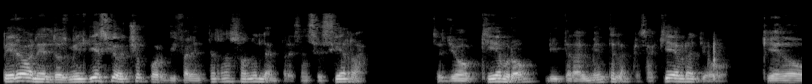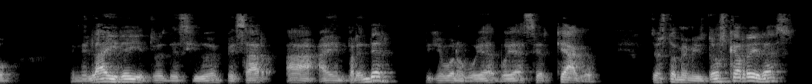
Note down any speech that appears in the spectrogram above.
Pero en el 2018, por diferentes razones, la empresa se cierra. Entonces yo quiebro, literalmente la empresa quiebra, yo quedo en el aire y entonces decido empezar a, emprender. Dije, bueno, voy a, voy a hacer, ¿qué hago? Entonces tomé mis dos carreras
